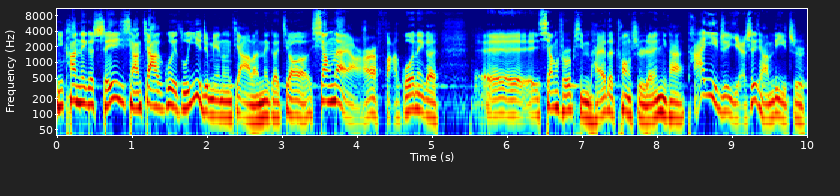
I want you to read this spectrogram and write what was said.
你看那个谁想嫁个贵族，一直没能嫁了。那个叫香奈儿，法国那个呃香水品牌的创始人，你看他一直也是想励志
